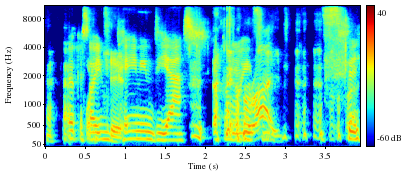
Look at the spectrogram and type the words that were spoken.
Creo que soy un pain in the ass. right. Sí,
